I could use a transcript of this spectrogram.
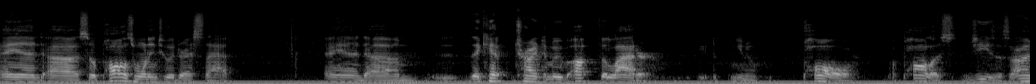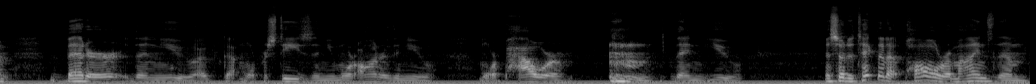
And uh, so Paul is wanting to address that. And um, they kept trying to move up the ladder. You know, Paul, Apollos, Jesus. I'm better than you. I've got more prestige than you, more honor than you, more power than you. And so to take that up, Paul reminds them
